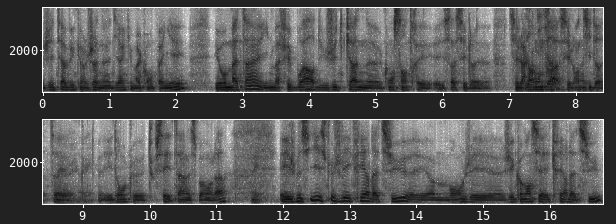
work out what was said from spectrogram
j'étais avec un jeune Indien qui m'accompagnait. Et au matin, il m'a fait boire du jus de canne euh, concentré. Et ça, c'est le, c'est la contra, c'est l'antidote. Et donc tout s'est éteint à ce moment-là. Et je me suis dit, est-ce que je vais écrire là-dessus? Et bon, j'ai, j'ai commencé à écrire là-dessus.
